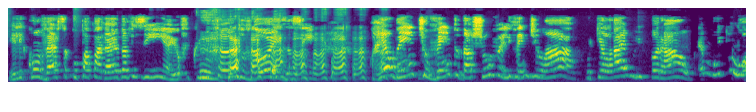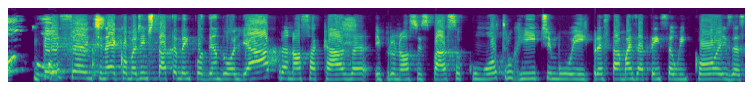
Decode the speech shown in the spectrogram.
ele conversa com o papagaio da vizinha. Eu fico imitando os dois, assim. Realmente, o vento da chuva, ele vem de lá, porque lá é o litoral. É muito louco. Interessante, né? Como a gente está também podendo olhar para nossa casa e para o nosso espaço com outro ritmo e prestar mais atenção em coisas.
